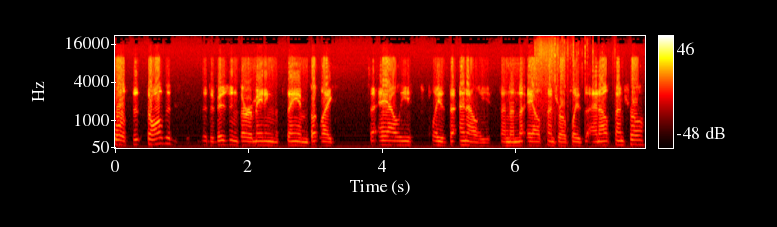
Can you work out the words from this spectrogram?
Well, so, so all the the divisions are remaining the same, but like the AL East plays the NL East, and then the AL Central plays the NL Central.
